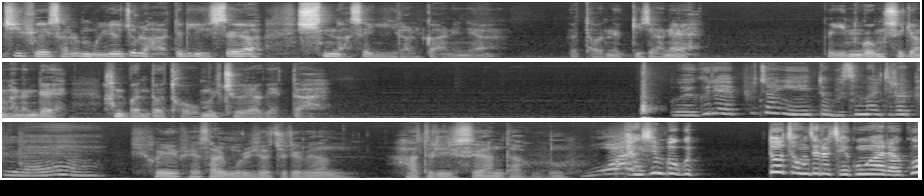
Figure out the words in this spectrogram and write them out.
집 회사를 물려줄 아들이 있어야 신나서 일할 거 아니냐. 더 늦기 전에 그 인공 수정하는데 한 번 더 도움을 줘야겠다. 왜 그래 표정이 또 무슨 말 들었길래 형이 회사를 물려주려면 아들이 있어야 한다고. 당신 보고 또 정자를 제공하라고?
